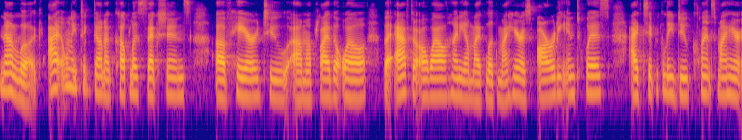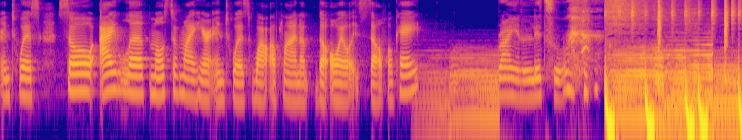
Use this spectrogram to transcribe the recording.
Now look, I only took down a couple of sections of hair to um, apply the oil. But after a while, honey, I'm like, look, my hair is already in twists. I typically do cleanse my hair in twists. So I left most of my hair in twists while applying the oil itself, okay? Ryan Little. Thank you.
